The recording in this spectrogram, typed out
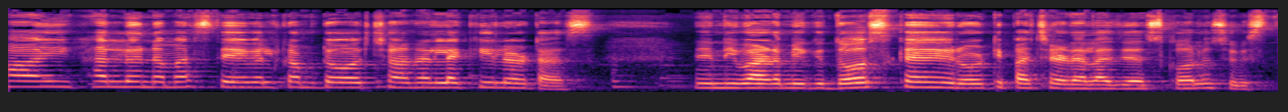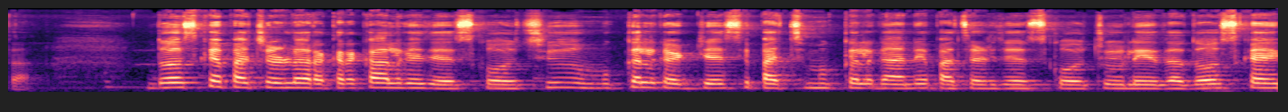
హాయ్ హలో నమస్తే welcome to our channel lucky lotus. నేను ఇవాళ మీకు దోసకాయ రోటి పచ్చడి ఎలా చేసుకోవాలో చూపిస్తా. దోసకాయ పచ్చడిలో రకరకాలుగా చేసుకోవచ్చు. ముక్కలు కట్ చేసి పచ్చి ముక్కలుగానే పచ్చడి చేసుకోవచ్చు. లేదా దోసకాయ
